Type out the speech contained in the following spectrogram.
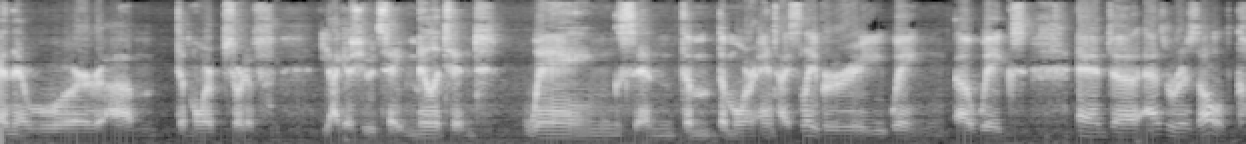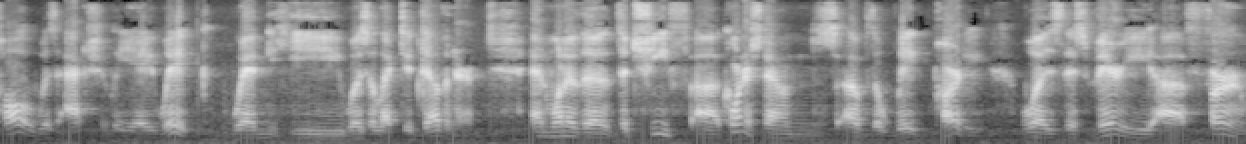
and there were um, the more sort of, I guess you would say, militant wings, and the the more anti-slavery wing uh, Whigs. And uh, as a result, Call was actually a Whig when he was elected governor. And one of the, the chief uh, cornerstones of the Whig Party was this very uh, firm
